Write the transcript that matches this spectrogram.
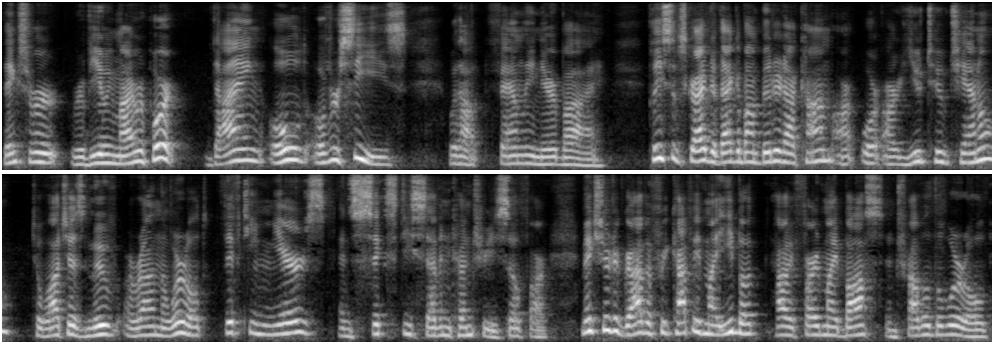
thanks for reviewing my report, Dying Old Overseas without family nearby. Please subscribe to vagabondbuddha.com or, or our YouTube channel to watch us move around the world 15 years and 67 countries so far. Make sure to grab a free copy of my ebook, How I Fired My Boss and Traveled the World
